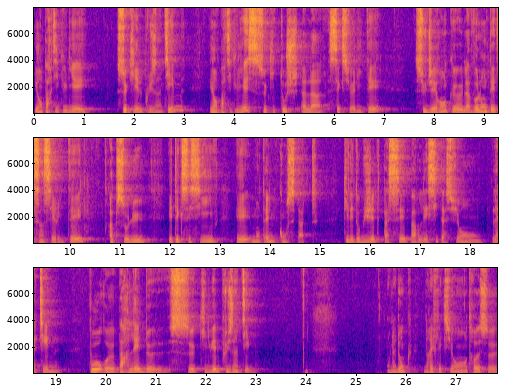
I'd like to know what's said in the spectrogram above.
et en particulier ce qui est le plus intime, et en particulier ce qui touche à la sexualité, suggérant que la volonté de sincérité absolue est excessive, et Montaigne constate qu'il est obligé de passer par les citations latines pour euh, parler de ce qui lui est le plus intime. On a donc une réflexion entre ce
